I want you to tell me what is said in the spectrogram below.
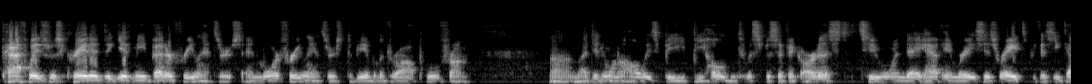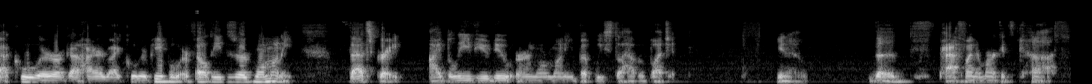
Pathways was created to give me better freelancers and more freelancers to be able to draw a pool from. Um, I didn't want to always be beholden to a specific artist to one day have him raise his rates because he got cooler or got hired by cooler people or felt he deserved more money. That's great. I believe you do earn more money, but we still have a budget. You know, the Pathfinder market's tough.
